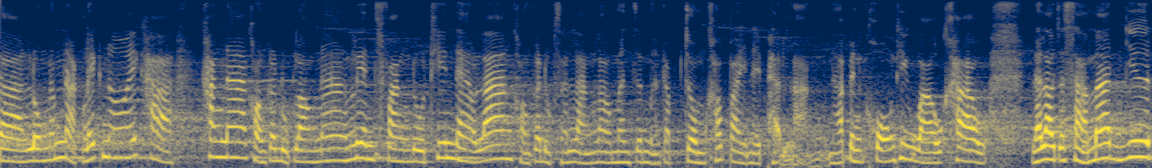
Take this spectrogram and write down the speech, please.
จะลงน้ำหนักเล็กน้อยค่ะ ข้างหน้าของกระดูกรองนั่งเรียนฟังดูที่แนวล่างของกระดูกสันหลังเรามันจะเหมือนกับจมเข้าไปในแผ่นหลังนะเป็นโค้งที่เว้าเข้า แล้วเราจะสามารถยืด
